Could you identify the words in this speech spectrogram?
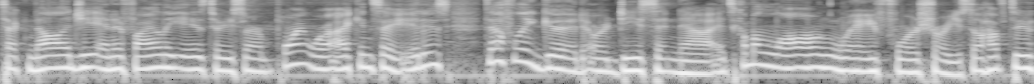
technology, and it finally is to a certain point where I can say it is definitely good or decent now. It's come a long way for sure. You still have to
